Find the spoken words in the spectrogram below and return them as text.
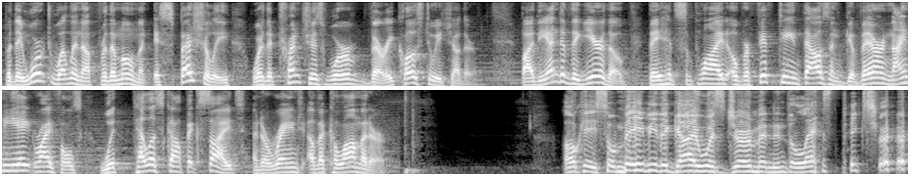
But they worked well enough for the moment, especially where the trenches were very close to each other. By the end of the year, though, they had supplied over 15,000 Gewehr 98 rifles with telescopic sights and a range of a kilometer. Okay, so maybe the guy was German in the last picture.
